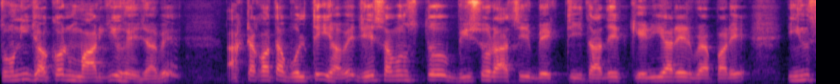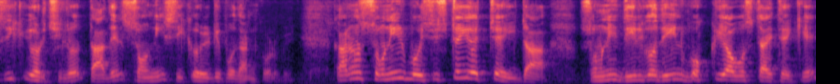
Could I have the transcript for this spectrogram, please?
শনি যখন মার্গি হয়ে যাবে একটা কথা বলতেই হবে, যে সমস্ত বিষ রাশির ব্যক্তি তাদের কেরিয়ারের ব্যাপারে ইনসিকিওর ছিল, তাদের শনি সিকিউরিটি প্রদান করবে। কারণ শনির বৈশিষ্ট্যই হচ্ছে এইটা, শনি দীর্ঘদিন বক্রি অবস্থায় থেকে,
